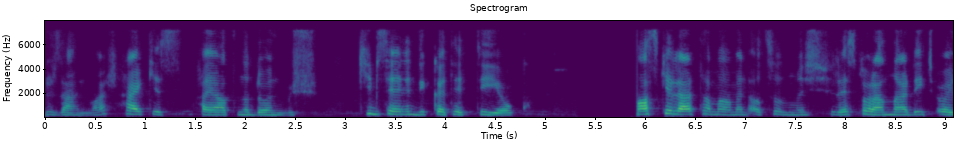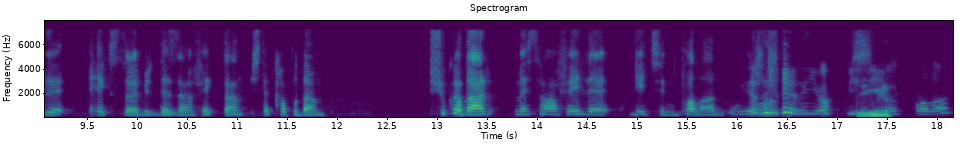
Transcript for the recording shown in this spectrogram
düzen var. Herkes hayatına dönmüş. Kimsenin dikkat ettiği yok. Maskeler tamamen atılmış. Restoranlarda hiç öyle ekstra bir dezenfektan işte kapıdan şu kadar mesafeyle geçin falan uyarıları yok bir şey yok falan.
